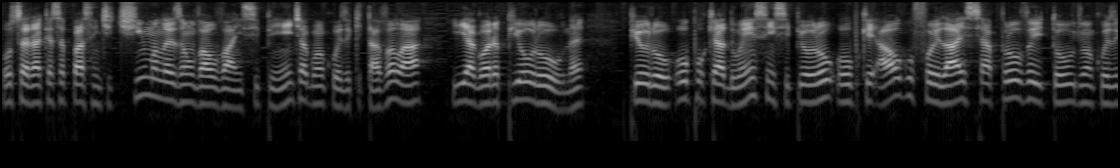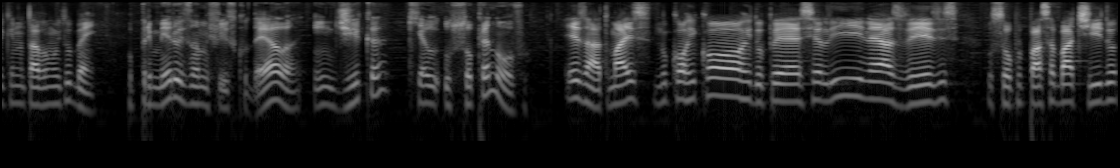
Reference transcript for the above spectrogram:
Ou será que essa paciente tinha uma lesão valvar incipiente, alguma coisa que estava lá e agora piorou, né? Piorou ou porque a doença em si piorou ou porque algo foi lá e se aproveitou de uma coisa que não estava muito bem. O primeiro exame físico dela indica que é o sopro é novo. Exato, mas no corre-corre do PS ali, né, às vezes o sopro passa batido.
